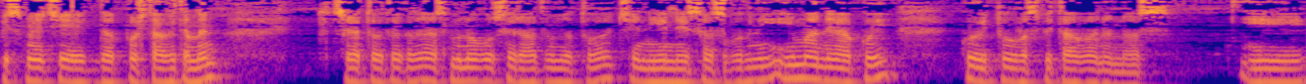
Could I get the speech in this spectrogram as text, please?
писме, че да прощавате мен. След това каза, аз много се радвам на това, че ние не сме свободни. Има някой, който възпитава на нас. И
